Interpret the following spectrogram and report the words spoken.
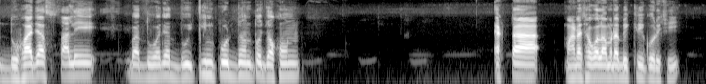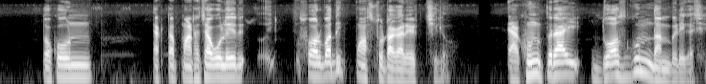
দু হাজার সালে বা দু হাজার দুই তিন পর্যন্ত যখন একটা পাঁঠা ছাগল আমরা বিক্রি করেছি, তখন একটা পাঁঠা ছাগলের সর্বাধিক পাঁচশো টাকা রেট ছিল। এখন প্রায় দশ গুণ দাম বেড়ে গেছে।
